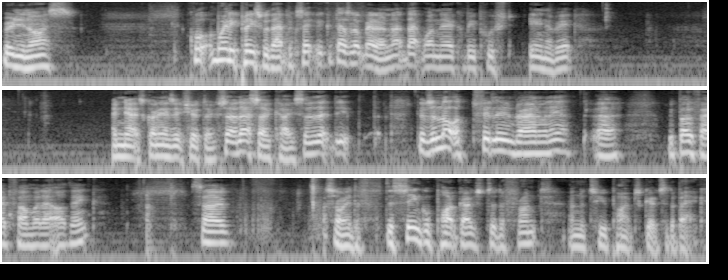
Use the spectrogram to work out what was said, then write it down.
Really nice. Quite, I'm really pleased with that because it, it does look better. And that, that one there can be pushed in a bit and now it's gone as it should do so that's okay so that the, there's a lot of fiddling around in here uh, we both had fun with that I think so, sorry, the, the single pipe goes to the front and the two pipes go to the back.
